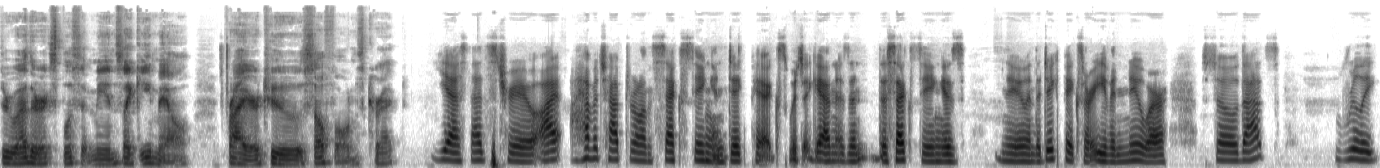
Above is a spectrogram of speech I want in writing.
through other explicit means like email prior to cell phones, correct? Yes, that's true. I, I have a chapter on sexting and dick pics, which again isn't the sexting is new and the dick pics are even newer. So that's really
